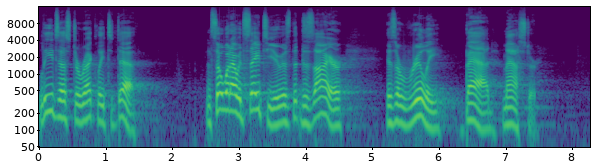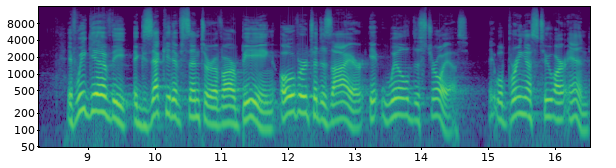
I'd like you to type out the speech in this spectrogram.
leads us directly to death. And so, what I would say to you is that desire is a really bad master. If we give the executive center of our being over to desire, it will destroy us. It will bring us to our end.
